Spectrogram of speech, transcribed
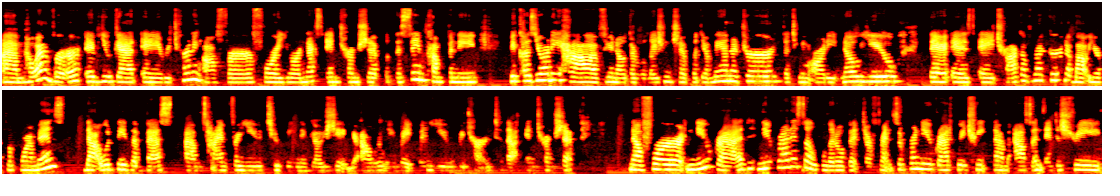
Um, however, if you get a returning offer for your next internship with the same company, because you already have you know the relationship with your manager the team already know you there is a track of record about your performance that would be the best um, time for you to renegotiate your hourly rate when you return to that internship. Now for new grad new grad is a little bit different. So for new grad we treat them as an industry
